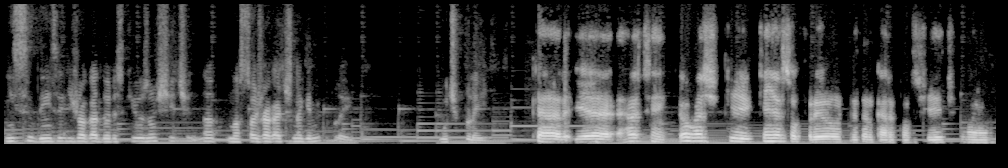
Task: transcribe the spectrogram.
incidência de jogadores que usam cheat na, na sua jogatina gameplay, multiplayer. Cara, e é, assim, eu acho que quem já sofreu enfrentando cara com cheat não,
